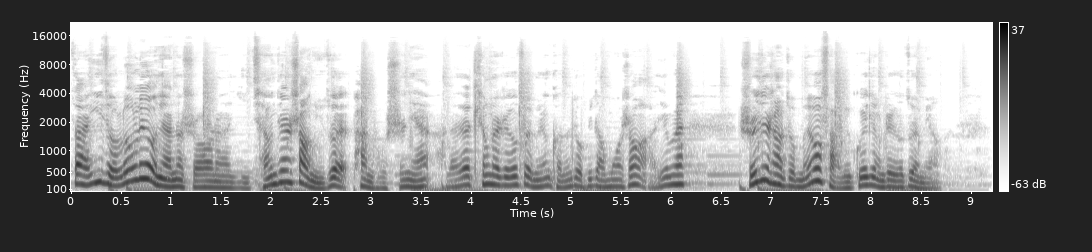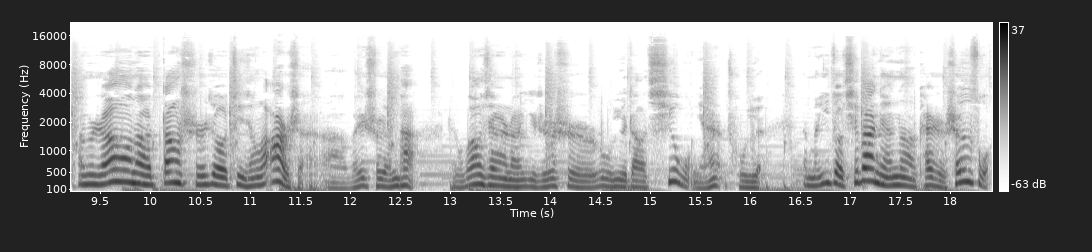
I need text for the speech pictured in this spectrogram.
在一九六六年的时候呢，以强奸少女罪判处十年。大家听着这个罪名可能就比较陌生啊，因为实际上就没有法律规定这个罪名。那么然后呢？当时就进行了二审啊，维持原判。这个汪先生呢，一直是入狱到七五年出狱。那么一九七八年呢，开始申诉，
